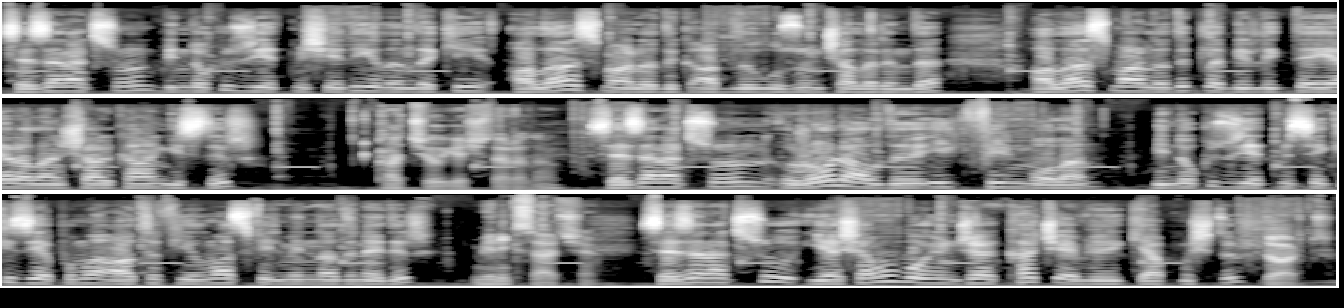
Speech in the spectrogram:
Sezen Aksu'nun 1977 yılındaki Allah'a ısmarladık adlı uzun çalarında Allah'a ısmarladıkla birlikte yer alan şarkı hangisidir? Kaç yıl geçti aradan? Sezen Aksu'nun rol aldığı ilk film olan 1978 yapımı Atıf Yılmaz filminin adı nedir? Minik Serçe. Sezen Aksu yaşamı boyunca kaç evlilik yapmıştır? 4.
